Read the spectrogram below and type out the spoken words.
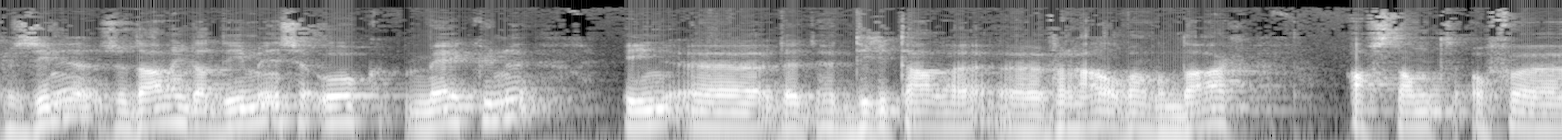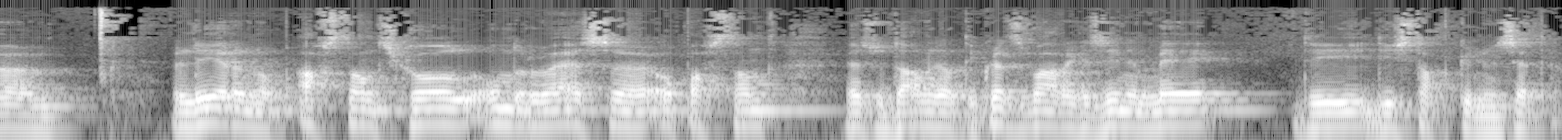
gezinnen, zodanig dat die mensen ook mee kunnen in uh, het digitale uh, verhaal van vandaag. Afstand of uh, leren op afstand, school, onderwijs op afstand, zodanig dat die kwetsbare gezinnen mee die, die stap kunnen zetten.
